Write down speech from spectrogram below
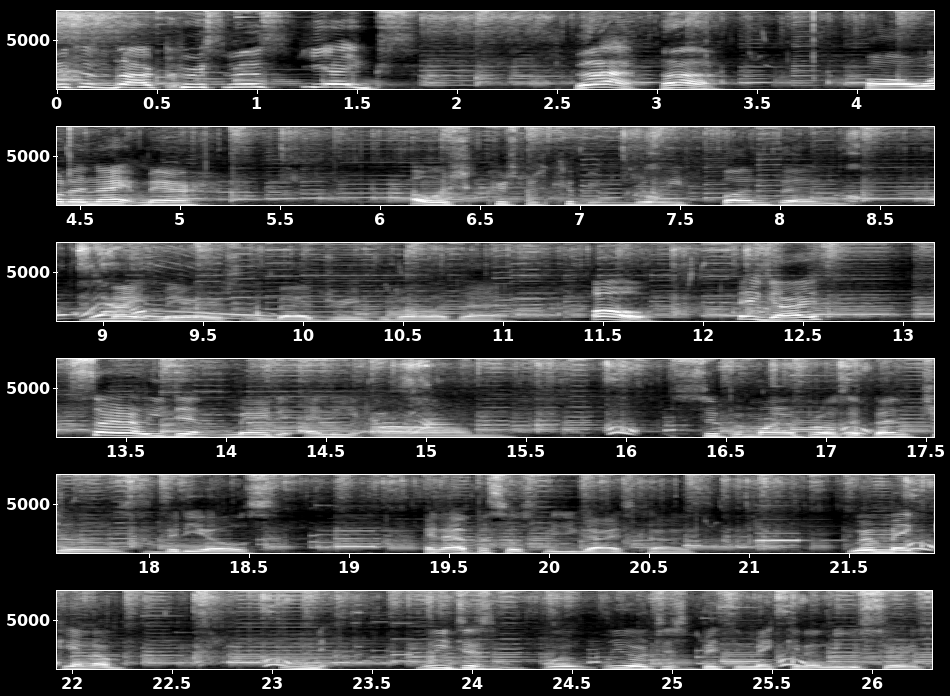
this is not Christmas. Yikes. Ah, ah. Oh, what a nightmare. I wish Christmas could be really fun than nightmares and bad dreams and all of that. Oh, hey guys. Sorry that we didn't made any um Super Mario Bros. Adventures videos and episodes for you guys, cause we're making a we just we were just busy making a new series.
